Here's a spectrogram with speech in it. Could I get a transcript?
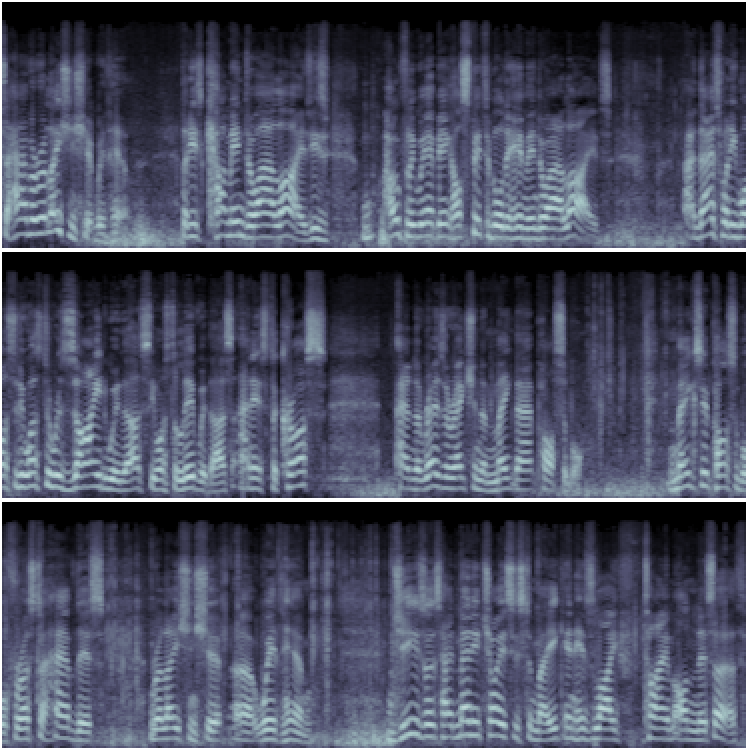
to have a relationship with Him. That He's come into our lives. He's hopefully we're being hospitable to Him into our lives. And that's what He wants to do. He wants to reside with us. He wants to live with us. And it's the cross and the resurrection that make that possible. Makes it possible for us to have this relationship uh, with Him. Jesus had many choices to make in his lifetime on this earth.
